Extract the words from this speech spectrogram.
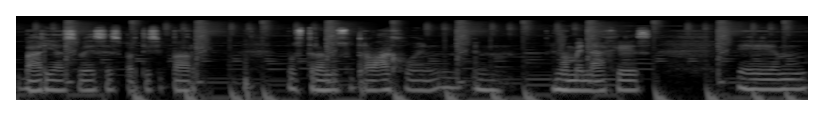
varias veces participar mostrando su trabajo en, homenajes. Em,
